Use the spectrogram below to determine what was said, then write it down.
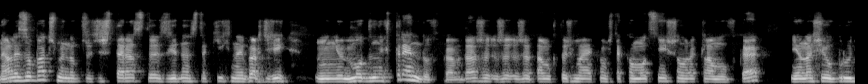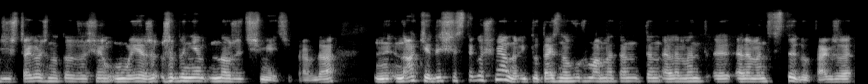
No ale zobaczmy, no przecież teraz to jest jeden z takich najbardziej mm, modnych trendów, prawda, że, że, że tam ktoś ma jakąś taką mocniejszą reklamówkę i ona się ubrudzi z czegoś, no to że się umyje, żeby nie mnożyć śmieci, prawda. No a kiedyś się z tego śmiano i tutaj znowu mamy ten, ten element, y, element wstydu, tak, że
